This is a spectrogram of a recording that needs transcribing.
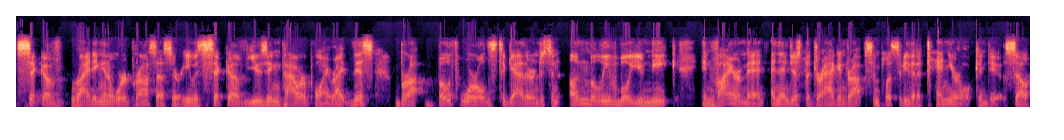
sick of writing in a word processor, he was sick of using PowerPoint, right? This brought both worlds together in just an unbelievable, unique environment. And then just the drag and drop simplicity that a 10 year old can do. So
